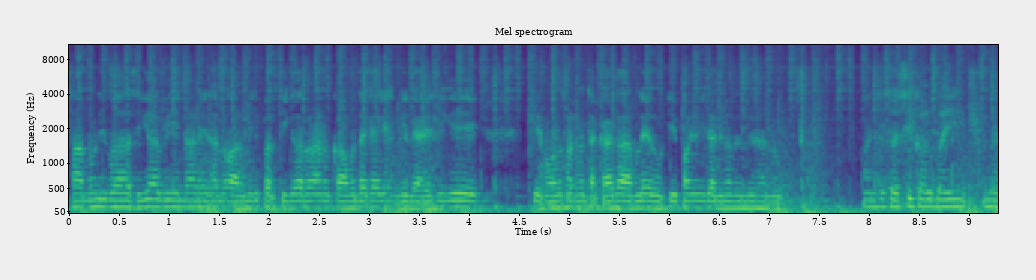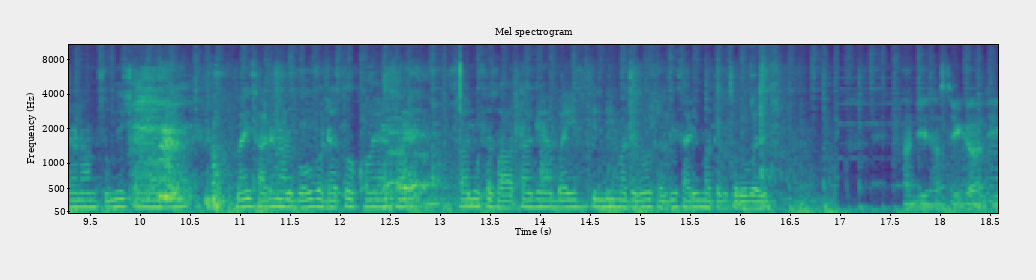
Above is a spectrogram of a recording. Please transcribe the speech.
ਸਾਨੂੰ ਨਹੀਂ ਪਤਾ ਸੀਗਾ ਵੀ ਇਹਨਾਂ ਨੇ ਸਾਨੂੰ ਆਰਮੀ 'ਚ ਭਰਤੀ ਕਰਨਾ ਸਾਨੂੰ ਕੰਮ ਦਾ ਕਹਿ ਕੇ ਅੱਗੇ ਲਿਆਏ ਸੀਗੇ। ਤੇ ਹੁਣ ਸਾਡੇ ਨਾਲ ਧੱਕਾ ਕਰ ਲਏ ਰੋਟੀ ਪਾਣੀ ਨਹੀਂ ਚੱਜ ਨਾਲ ਦਿੰਦੇ ਸਾਨੂੰ। ਹਾਂਜੀ ਸਤਿ ਸ਼੍ਰੀ ਅਕਾਲ ਬਾਈ। ਮੇਰਾ ਨਾਮ ਸੁਮਿਤ ਸ਼ਰਮਾ ਬਾਈ ਬਾਈ ਸਾਡੇ ਨਾਲ ਬਹੁਤ ਵੱਡਾ ਧੋਖਾ ਹੋਇਆ ਸਰ ਸਾਨੂੰ ਫਸਾਤਾ ਗਿਆ। ਬਾਈ ਜਿੰਨੀ ਮਦਦ ਹੋ ਸਕਦੀ ਸਾਡੀ ਮਦਦ ਕਰੋ ਬਾਈ। ਹਾਂਜੀ ਸਤਿ ਸ੍ਰੀ ਅਕਾਲ ਜੀ।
